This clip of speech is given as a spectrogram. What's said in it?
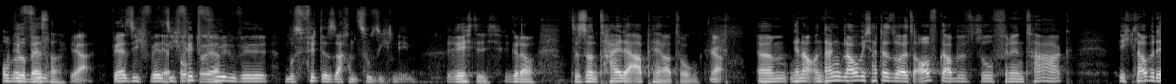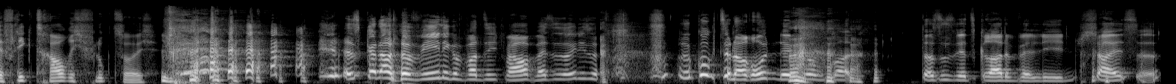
Umso fühlt- besser. Ja, wer sich, wer Ja, sich oh, fit oh, ja. fühlen will, muss fitte Sachen zu sich nehmen. Richtig, genau. Das ist so ein Teil der Abhärtung. Ja. Ähm, genau, und dann glaube ich, hat er so als Aufgabe so für den Tag, ich glaube, der fliegt traurig Flugzeug. das können auch nur wenige von sich behaupten. Weißt du, so richtig so, so guckt so nach unten, denkt so, Mann, das ist jetzt gerade Berlin. Scheiße.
